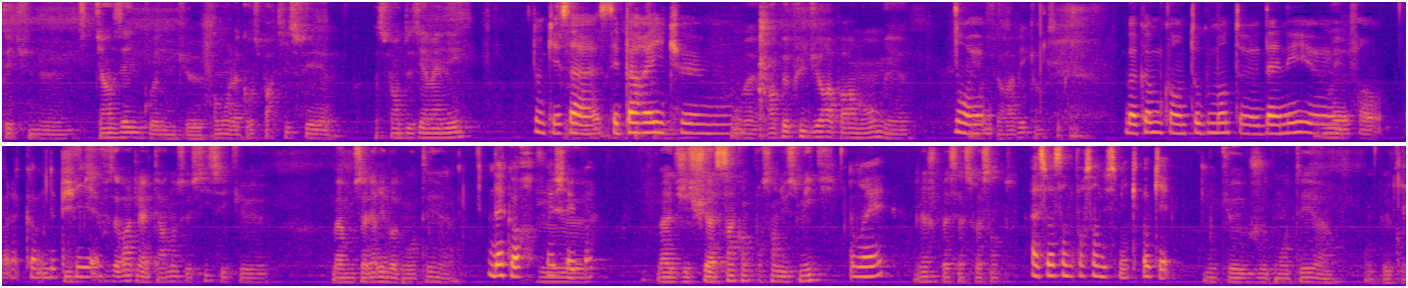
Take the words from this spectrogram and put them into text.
peut-être une, une petite quinzaine, quoi. Donc euh, vraiment la grosse partie se fait, euh, se fait en deuxième année. Ok, ça, c'est pareil que. Ouais, un peu plus dur apparemment, mais euh, Ouais, on va faire avec. Hein, c'est quand même. bah comme quand t'augmentes d'années, euh, Oui. enfin voilà, comme Puis, depuis. il euh, faut savoir que l'alternance aussi, c'est que bah, mon salaire il va augmenter. euh. D'accord, Je- ouais, je savais pas. Bah, je suis à 50% du SMIC, Ouais, là je passe à 60%. à 60% du SMIC, ok. Donc euh, je vais augmenter euh, un peu. Quoi.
